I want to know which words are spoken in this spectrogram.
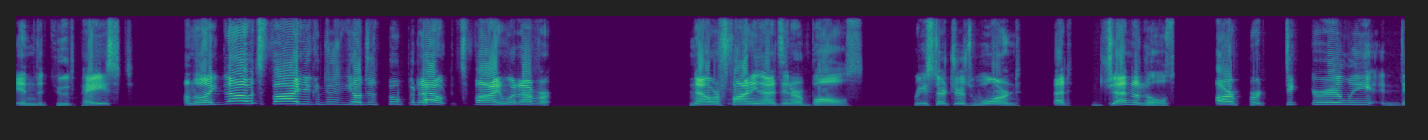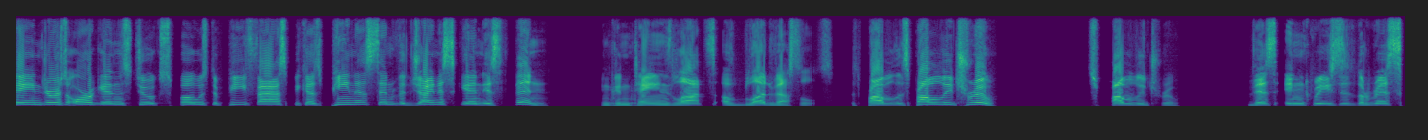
in the toothpaste? And they're like, "No, it's fine. You can just you'll just poop it out. It's fine, whatever." Now we're finding that it's in our balls. Researchers warned that genitals are particularly dangerous organs to expose to PFAS because penis and vagina skin is thin and contains lots of blood vessels. It's probably it's probably true. It's probably true. This increases the risk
